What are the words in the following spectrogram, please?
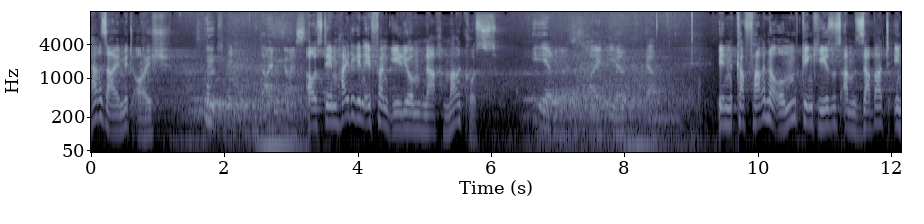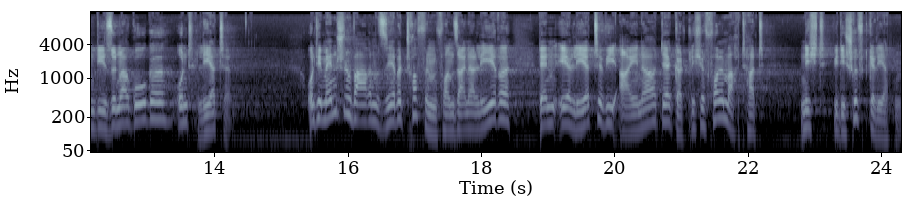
Herr sei mit euch. Und mit deinem Geist. Aus dem heiligen Evangelium nach Markus. Ehre sei dir, Herr. In Kapharnaum ging Jesus am Sabbat in die Synagoge und lehrte. Und die Menschen waren sehr betroffen von seiner Lehre, denn er lehrte wie einer, der göttliche Vollmacht hat, nicht wie die Schriftgelehrten.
